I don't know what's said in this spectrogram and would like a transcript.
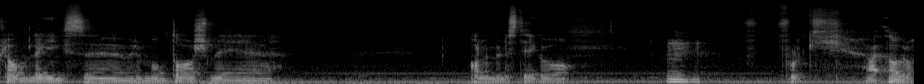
planleggingsmontasje med alle mulige steg og Mm. folk Nei, det var bra.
